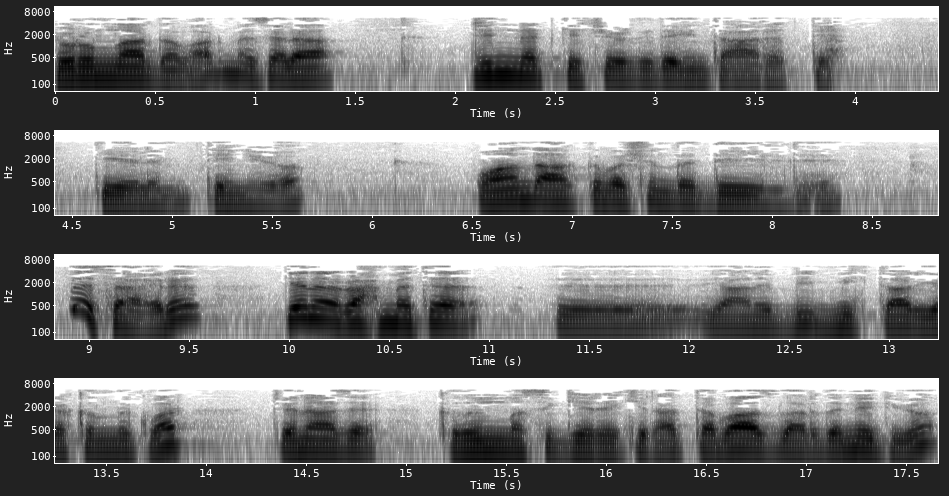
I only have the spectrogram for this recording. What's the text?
yorumlar da var. Mesela cinnet geçirdi de intihar etti diyelim deniyor. O anda aklı başında değildi vesaire. Gene rahmete e, yani bir miktar yakınlık var. Cenaze kılınması gerekir. Hatta bazıları da ne diyor?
